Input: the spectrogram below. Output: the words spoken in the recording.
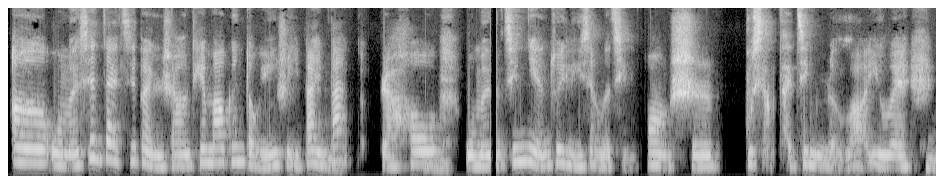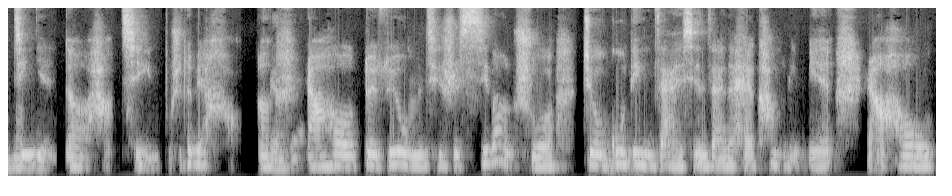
嗯，我们现在基本上天猫跟抖音是一半一半的，然后我们今年最理想的情况是不想再进人了，因为今年的行情不是特别好。嗯，然后对，所以我们其实希望说，就固定在现在的 Headcount 里面，然后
